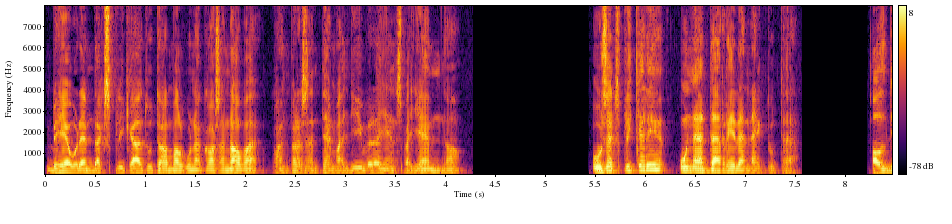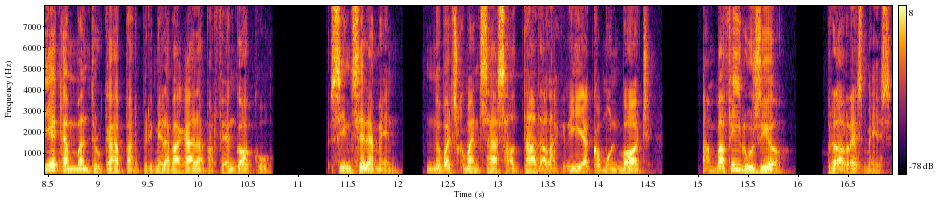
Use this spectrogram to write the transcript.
Bé, haurem d'explicar a tothom alguna cosa nova quan presentem el llibre i ens veiem, no? Us explicaré una darrera anècdota. El dia que em van trucar per primera vegada per fer en Goku, sincerament, no vaig començar a saltar d'alegria com un boig. Em va fer il·lusió, però res més.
